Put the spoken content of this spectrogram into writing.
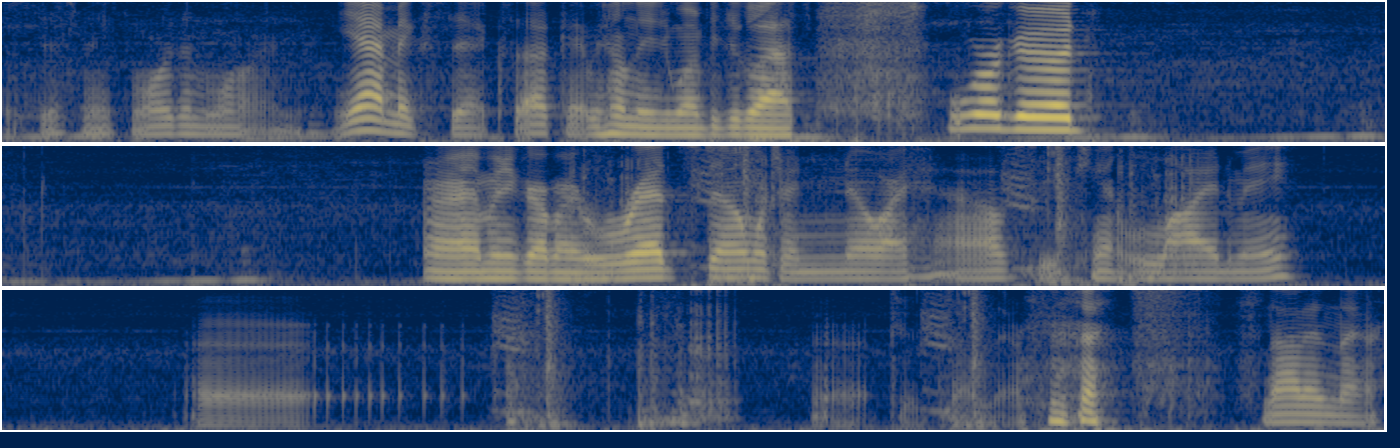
Does this make more than one? Yeah, it makes six. Okay, we only need one piece of glass. We're good. Alright, I'm gonna grab my redstone, which I know I have, so you can't lie to me. Uh, okay, it's not in there. it's not in there.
